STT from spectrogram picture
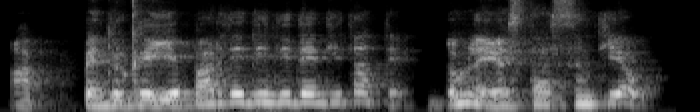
A, pentru că e parte din identitate. Domnule, ăsta sunt eu.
